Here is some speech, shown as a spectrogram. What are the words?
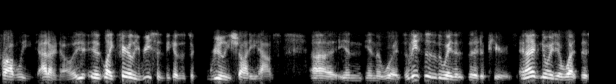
probably I don't know it, it, like fairly recent because it's a really shoddy house uh in in the woods. At least this is the way that, that it appears. And I have no idea what this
